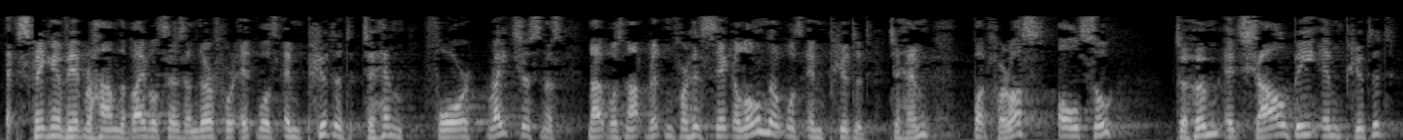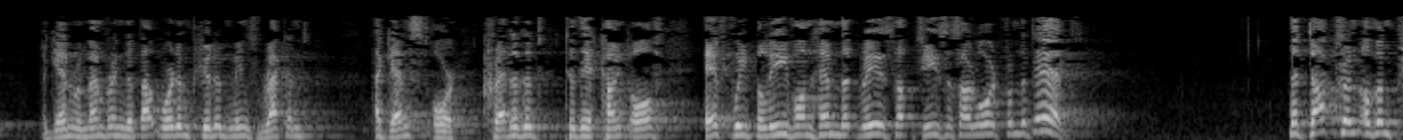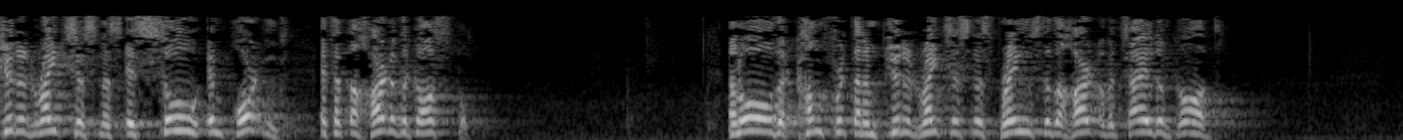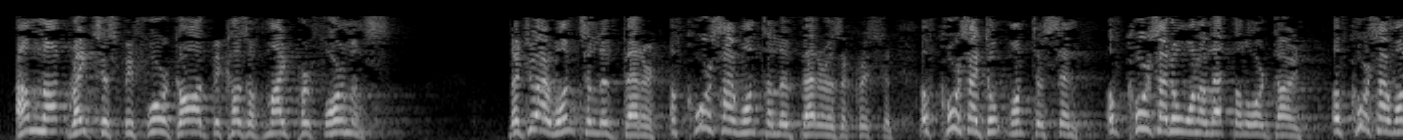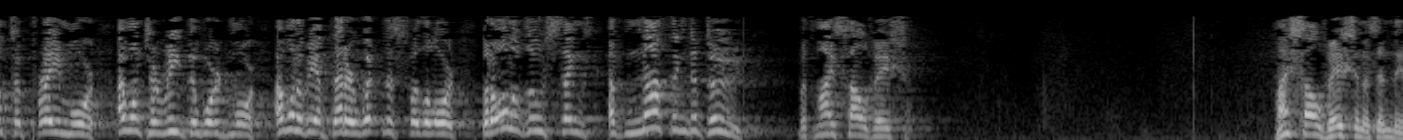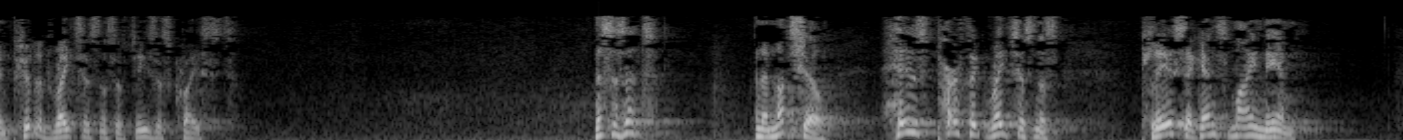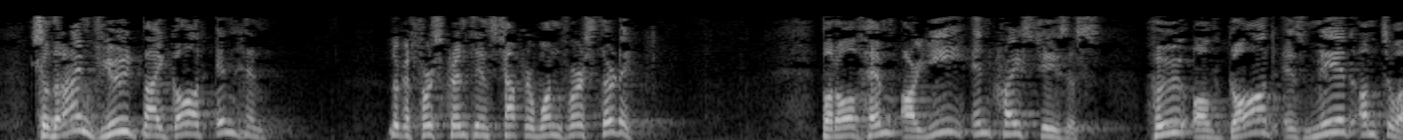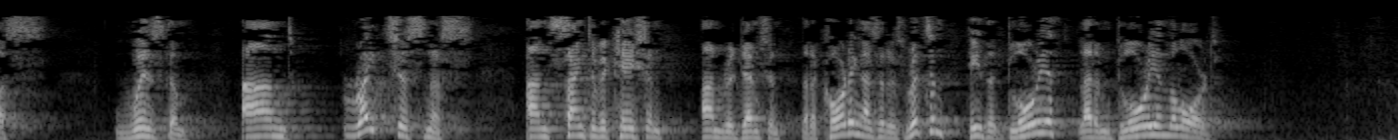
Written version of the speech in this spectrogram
eh, speaking of Abraham, the Bible says, and therefore it was imputed to him for righteousness. Now it was not written for his sake alone that was imputed to him, but for us also to whom it shall be imputed. Again, remembering that that word imputed means reckoned against or credited to the account of if we believe on him that raised up Jesus our Lord from the dead. The doctrine of imputed righteousness is so important. It's at the heart of the gospel. And oh, the comfort that imputed righteousness brings to the heart of a child of God. I'm not righteous before God because of my performance. Now, do I want to live better? Of course I want to live better as a Christian. Of course I don't want to sin. Of course I don't want to let the Lord down. Of course I want to pray more. I want to read the Word more. I want to be a better witness for the Lord. But all of those things have nothing to do with my salvation. My salvation is in the imputed righteousness of Jesus Christ. This is it. In a nutshell, His perfect righteousness placed against my name so that I'm viewed by God in Him. Look at 1 Corinthians chapter 1 verse 30. But of Him are ye in Christ Jesus, who of God is made unto us wisdom and righteousness and sanctification and redemption, that according as it is written, he that glorieth, let him glory in the Lord.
